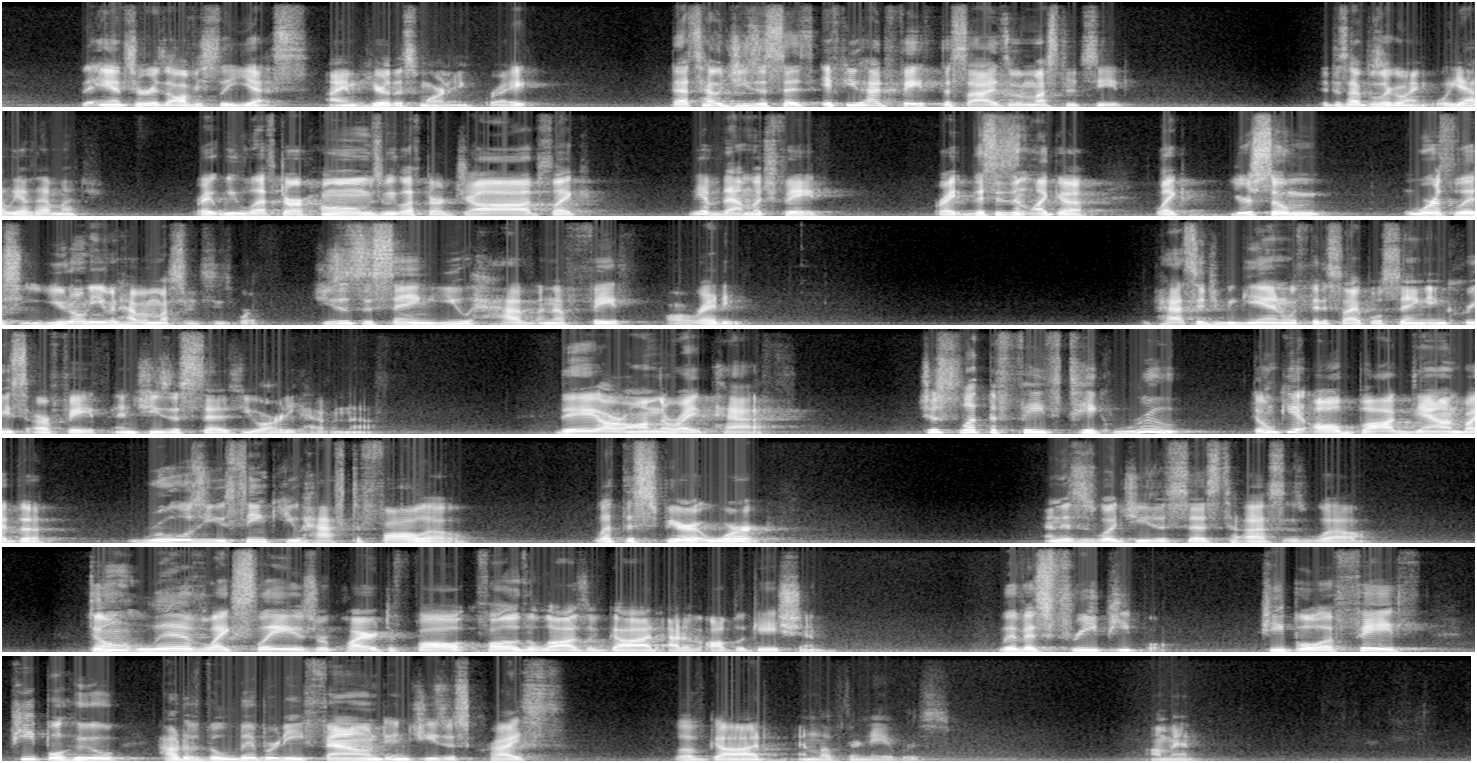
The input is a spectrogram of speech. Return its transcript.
the answer is obviously yes, I am here this morning, right? That's how Jesus says, if you had faith the size of a mustard seed, the disciples are going, Well, yeah, we have that much. Right? We left our homes, we left our jobs. Like, we have that much faith. Right? This isn't like a, like, you're so worthless, you don't even have a mustard seed's worth. Jesus is saying, You have enough faith already. The passage began with the disciples saying, Increase our faith, and Jesus says, You already have enough. They are on the right path. Just let the faith take root. Don't get all bogged down by the rules you think you have to follow. Let the Spirit work. And this is what Jesus says to us as well. Don't live like slaves required to follow the laws of God out of obligation. Live as free people, people of faith, people who, out of the liberty found in Jesus Christ, love God and love their neighbors. Amen.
